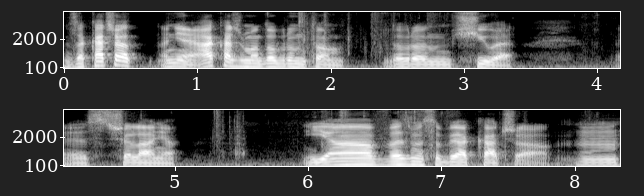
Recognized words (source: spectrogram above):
Zakacza... A nie, Akasz ma dobrą tą... Dobrą siłę e, strzelania. Ja wezmę sobie Akacza. Mm.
